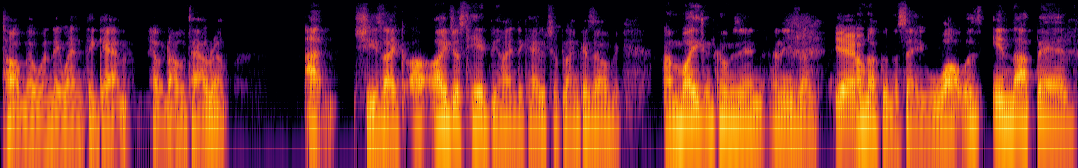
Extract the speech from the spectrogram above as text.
talking about when they went to get him out of the hotel room, and she's like, "I I just hid behind the couch with blankets over." me." And Michael comes in and he's like, yeah, I'm not going to say what was in that bed,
